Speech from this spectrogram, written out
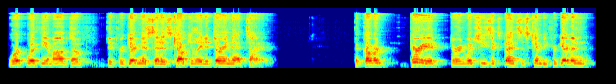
work with the amount of the forgiveness that is calculated during that time. The covered period during which these expenses can be forgiven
